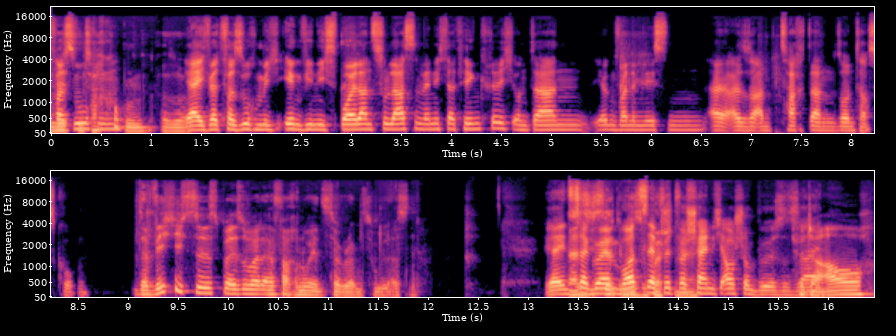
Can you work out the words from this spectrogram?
versuchen-. Also, Ja, ich werde versuchen, mich irgendwie nicht spoilern zu lassen, wenn ich das hinkriege und dann irgendwann im nächsten, äh, also am Tag dann sonntags gucken. Das Wichtigste ist bei sowas einfach nur Instagram zulassen. Ja, halt Instagram, immer WhatsApp wird schnell. wahrscheinlich auch schon böse sein. Twitter auch.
